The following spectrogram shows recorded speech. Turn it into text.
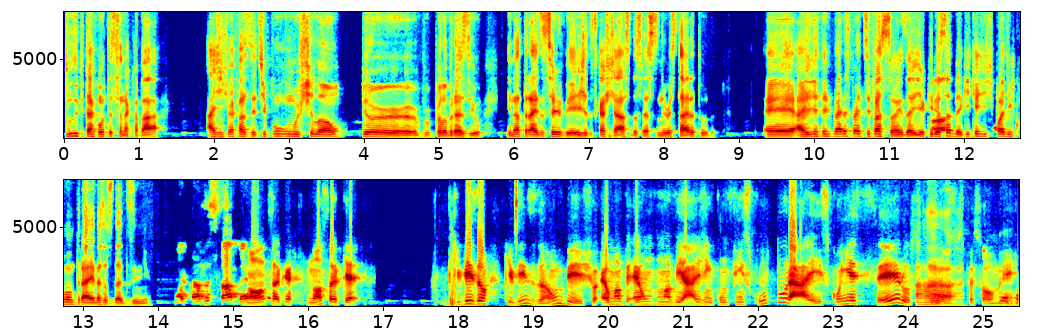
tudo que tá acontecendo acabar, a gente vai fazer tipo um mochilão por, por- pelo Brasil, indo atrás da cerveja, das cachaças, das festas universitárias, tudo. É, a gente já teve várias participações aí, eu queria Ó. saber o que, que a gente pode encontrar aí nessa cidadezinha. A casa está aberta. Nossa, que, nossa, que, que visão, que visão, bicho. É uma, é um- uma viagem com fins culturais. Conhecer os Ah. cursos pessoalmente.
